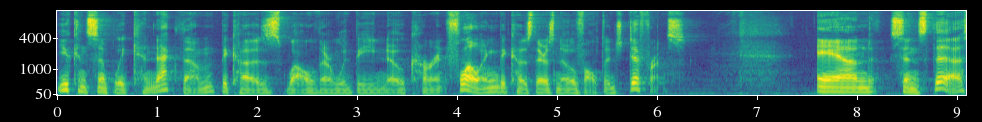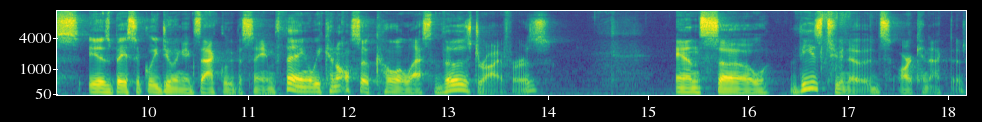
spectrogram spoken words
you can simply connect them because, well, there would be no current flowing because there's no voltage difference. And since this is basically doing exactly the same thing, we can also coalesce those drivers. And so these two nodes are connected.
